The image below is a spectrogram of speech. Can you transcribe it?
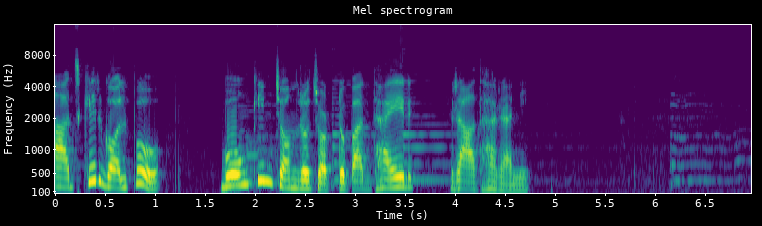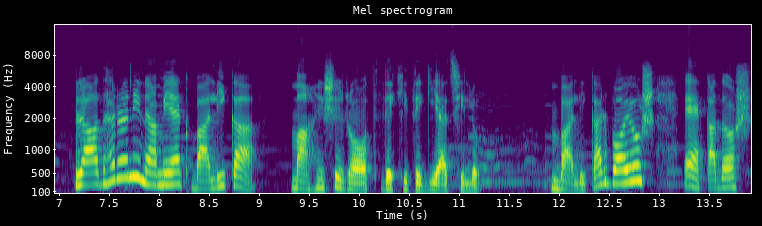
আজকের গল্প বঙ্কিমচন্দ্র চট্টোপাধ্যায়ের রাধারানী। রাধারানী নামে এক বালিকা মাহেশে রথ দেখিতে গিয়াছিল। বালিকার বয়স একাদশ,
